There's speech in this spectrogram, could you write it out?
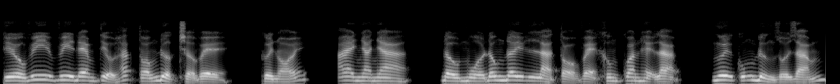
Tiểu vi vi đem tiểu hắc tóm được trở về, cười nói, ai nha nha, đầu mùa đông đây là tỏ vẻ không quan hệ lạc, ngươi cũng đừng dối dám.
